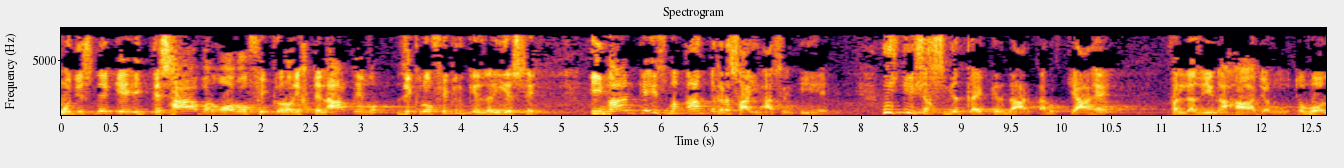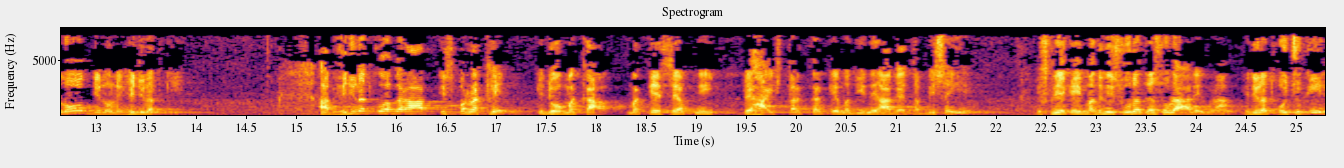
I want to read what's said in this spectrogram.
وہ جس نے کہ اقتصاب اور غور و فکر اور اختلاط ذکر و فکر کے ذریعے سے ایمان کے اس مقام تک رسائی حاصل کی ہے۔ اس کی شخصیت کا ایک کردار کا رخ کیا ہے؟ فلزین ہاجرو تو وہ لوگ جنہوں نے ہجرت کی۔ اب ہجرت کو اگر آپ اس پر رکھیں کہ جو مکہ، مکے سے اپنی رہائش ترک کر کے مدینے آ گئے، تب بھی صحیح ہے۔ اس لیے کہ یہ مدنی صورت ہے، سورہ عال عمران، ہجرت ہو چکی ہے۔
